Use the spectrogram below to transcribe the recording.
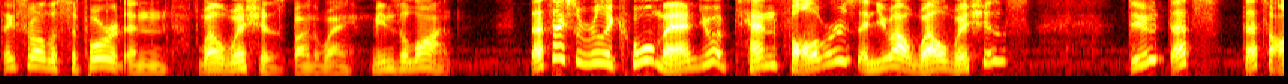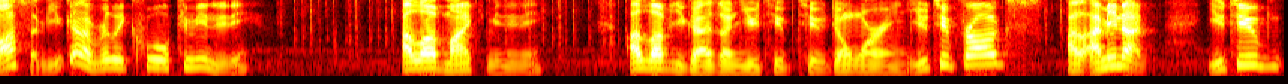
Thanks for all the support and well wishes, by the way. Means a lot. That's actually really cool, man. You have 10 followers and you got well wishes? Dude, that's that's awesome. You got a really cool community. I love my community. I love you guys on YouTube too. Don't worry. YouTube frogs? I, I mean, YouTube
